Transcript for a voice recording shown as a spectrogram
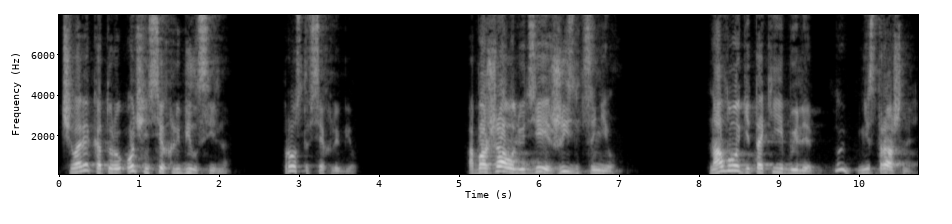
человек, который очень всех любил сильно. Просто всех любил. Обожал людей, жизнь ценил. Налоги такие были, ну, не страшные.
